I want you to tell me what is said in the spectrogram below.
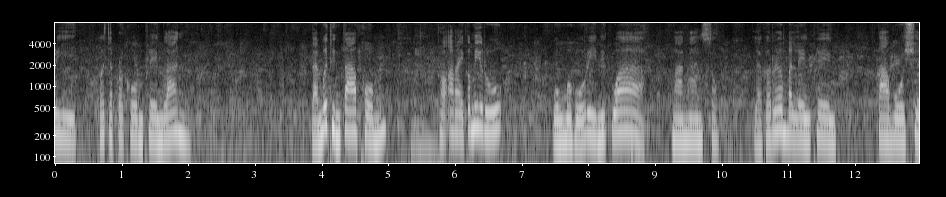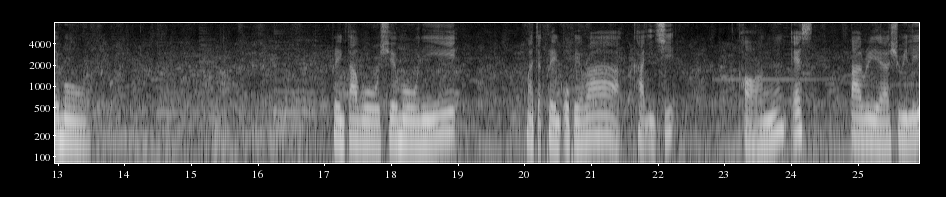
รีก็จะประโคมเพลงลั่น แต่เมื่อถึงตาผม เพราะอะไรก็ไม่รู้ วงมโหรีนึกว่ามางานศพ แล้วก็เริ่มบรรเลงเพลงตาโวเชโม เพลงตาโวเชโมนี้ มาจากเพลงโอเปร่าคาอิชิ ของเอสปาเรียชวิลิ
